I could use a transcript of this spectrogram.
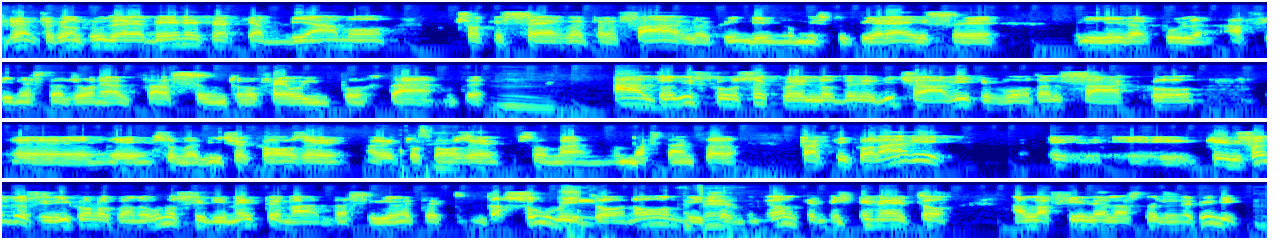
per, per concludere bene perché abbiamo ciò che serve per farlo e quindi non mi stupirei se il Liverpool a fine stagione alzasse un trofeo importante. Mm. Altro discorso è quello di Xavi che vuota il sacco eh, e insomma dice cose, ha detto cose insomma abbastanza particolari che di solito si dicono quando uno si dimette, ma da, si dimette da subito, sì, non, dice, non, che mi dimetto alla fine della stagione. Quindi mm.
